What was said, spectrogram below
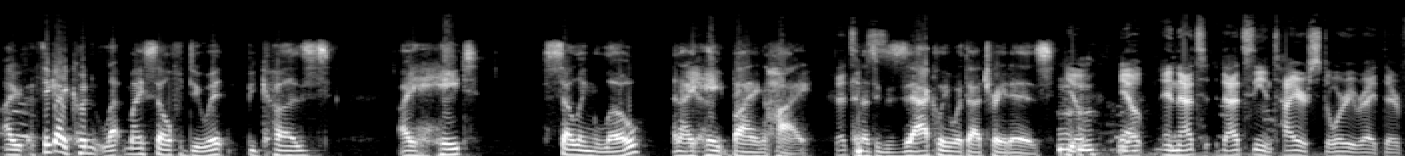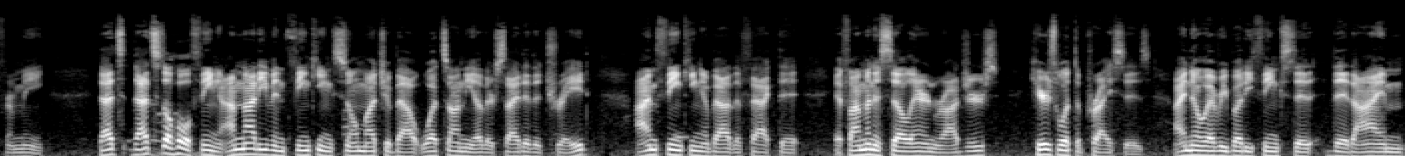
I think I couldn't let myself do it because I hate selling low and I yeah. hate buying high. That's and ex- that's exactly what that trade is. Yep, mm-hmm. yep, and that's that's the entire story right there for me. That's that's the whole thing. I'm not even thinking so much about what's on the other side of the trade. I'm thinking about the fact that if I'm going to sell Aaron Rodgers, here's what the price is. I know everybody thinks that that I'm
